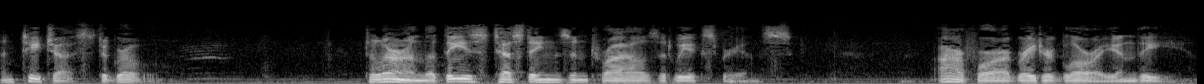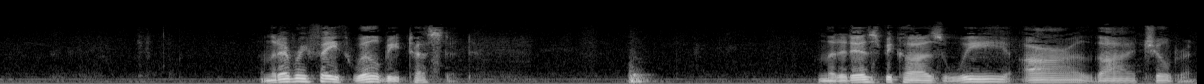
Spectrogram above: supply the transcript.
and teach us to grow, to learn that these testings and trials that we experience are for our greater glory in Thee, and that every faith will be tested, and that it is because we are Thy children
